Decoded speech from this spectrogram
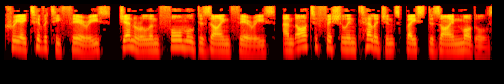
creativity theories, general and formal design theories, and artificial intelligence-based design models.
